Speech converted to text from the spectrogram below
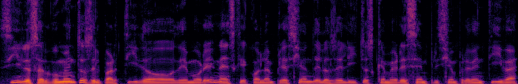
Sí, los argumentos del partido de Morena es que con la ampliación de los delitos que merecen prisión preventiva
